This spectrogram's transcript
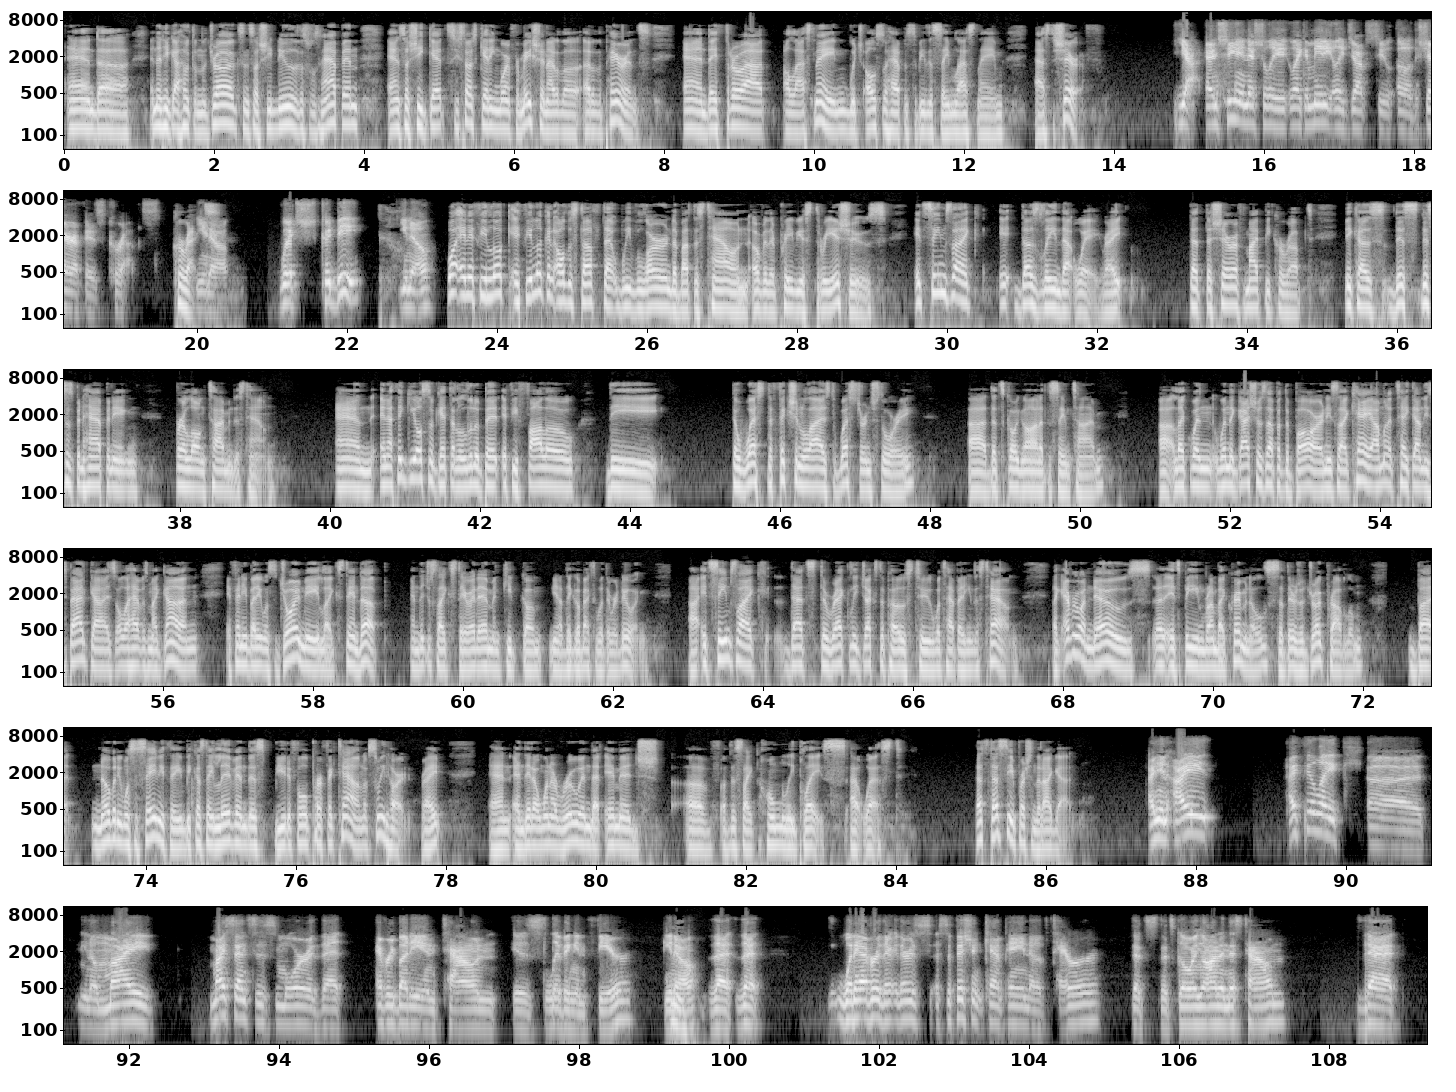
And uh, and then he got hooked on the drugs, and so she knew that this was gonna happen, and so she gets she starts getting more information out of the out of the parents, and they throw out a last name which also happens to be the same last name as the sheriff. Yeah, and she initially, like, immediately jumps to, oh, the sheriff is corrupt, Correct. you know, which could be, you know, Well, and if you look if you look at all the stuff that we've learned about this town over the previous three issues, it seems like it does lean that way, right? That the sheriff might be corrupt because this this has been happening for a long time in this town. And and I think you also get that a little bit if you follow the the west the fictionalized western story uh, that's going on at the same time. Uh, like when when the guy shows up at the bar and he's like, "Hey, I'm gonna take down these bad guys. All I have is my gun. If anybody wants to join me, like stand up." And they just like stare at him and keep going. You know, they go back to what they were doing. Uh, it seems like that's directly juxtaposed to what's happening in this town. Like everyone knows uh, it's being run by criminals, that there's a drug problem, but nobody wants to say anything because they live in this beautiful, perfect town of Sweetheart, right? And and they don't want to ruin that image of of this like homely place out west. That's that's the impression that I got. I mean, I I feel like uh, you know my my sense is more that everybody in town is living in fear. You Hmm. know that that whatever there there's a sufficient campaign of terror that's that's going on in this town that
